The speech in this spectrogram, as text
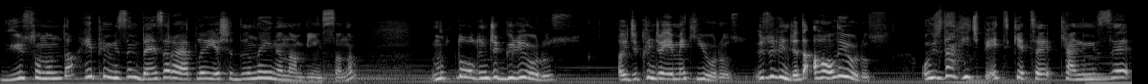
Gün sonunda hepimizin benzer hayatları yaşadığına inanan bir insanım mutlu olunca gülüyoruz. Acıkınca yemek yiyoruz. Üzülünce de ağlıyoruz. O yüzden hiçbir etikete kendimize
